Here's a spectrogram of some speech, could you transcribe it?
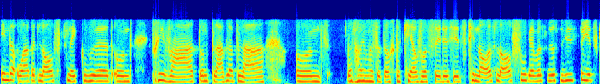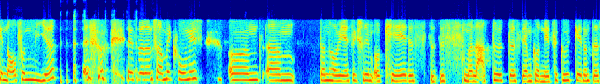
In der Arbeit läuft's nicht gut und privat und bla bla bla. Und dann habe ich mir so gedacht, okay, auf was soll das jetzt hinauslaufen? Gell? Was, was willst du jetzt genau von mir? also, das war dann schon mal komisch. Und ähm, dann habe ich also geschrieben, okay, dass das mir leid tut, dass dem gerade nicht so gut geht und dass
